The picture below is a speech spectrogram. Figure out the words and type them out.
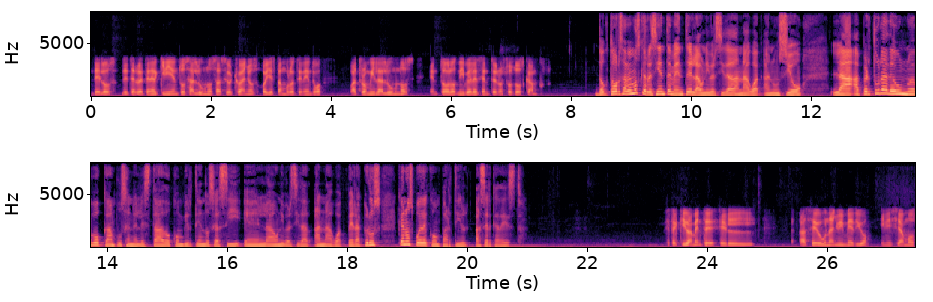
de los de retener 500 alumnos hace ocho años, hoy estamos reteniendo 4.000 alumnos en todos los niveles entre nuestros dos campus. Doctor, sabemos que recientemente la Universidad Anáhuac anunció la apertura de un nuevo campus en el estado, convirtiéndose así en la Universidad Anáhuac Veracruz. ¿Qué nos puede compartir acerca de esto? Efectivamente, el, hace un año y medio iniciamos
